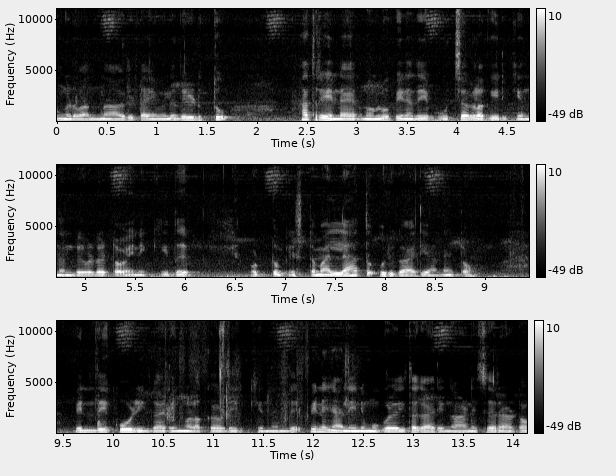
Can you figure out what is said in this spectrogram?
ഇങ്ങോട്ട് വന്ന ആ ഒരു ടൈമിൽ ഇത് എടുത്തു. അത്രയേ ഉണ്ടായിരുന്നുള്ളൂ. പിന്നെ അതേ പൂച്ചകളൊക്കെ ഇരിക്കുന്നുണ്ട് ഇവിടെ കേട്ടോ. എനിക്കിത് ഒട്ടും ഇഷ്ടമല്ലാത്ത ഒരു കാര്യമാണ് കേട്ടോ. പിന്നെ ഇതേ കോഴിയും കാര്യങ്ങളൊക്കെ അവിടെ ഇരിക്കുന്നുണ്ട്. പിന്നെ ഞാൻ ഇനി മുകളിലത്തെ കാര്യം കാണിച്ചു തരാം കേട്ടോ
